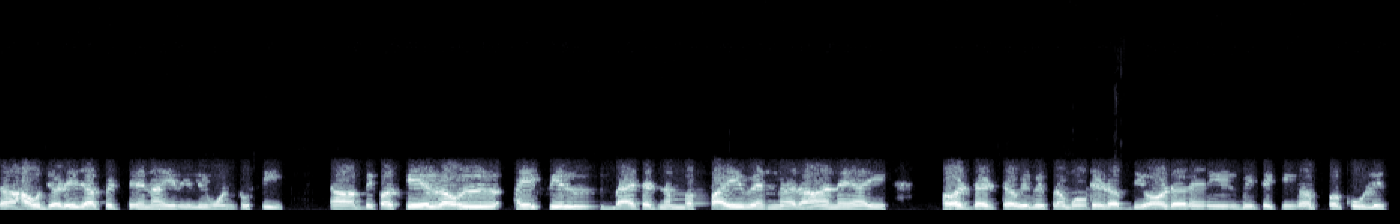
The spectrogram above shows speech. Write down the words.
uh, how Jadeja fits in, I really want to see. Uh, because KL Rahul, I feel bat at number five, and Rahane, I heard that uh, will be promoted up the order and he'll be taking up uh, Kohli's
